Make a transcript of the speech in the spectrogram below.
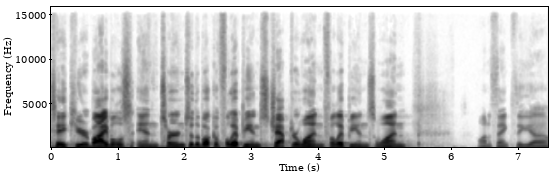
take your Bibles and turn to the book of Philippians, chapter 1. Philippians 1. I want to thank the uh,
